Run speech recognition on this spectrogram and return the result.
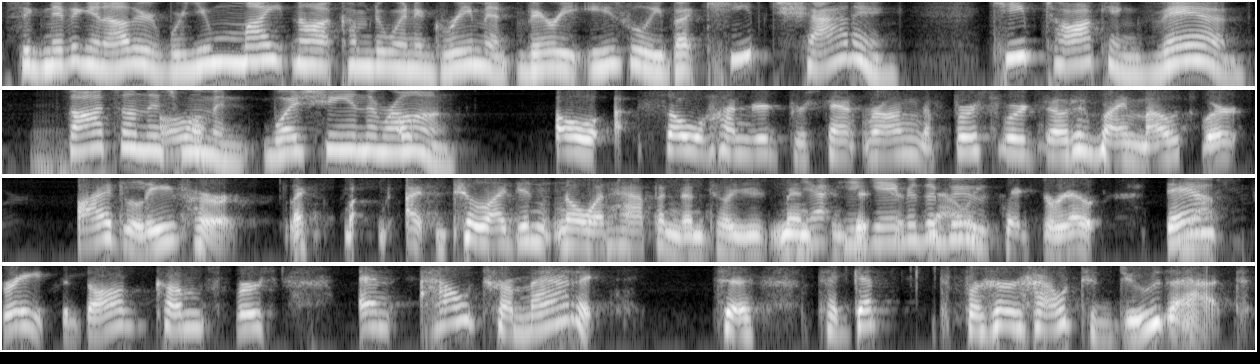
significant other where you might not come to an agreement very easily, but keep chatting, keep talking. Van, thoughts on this oh. woman? Was she in the wrong? Oh, oh so 100% wrong. The first words out of my mouth were, I'd leave her like until I didn't know what happened until you mentioned. It. Yeah, he gave her the boot. Kicked her out. Damn yeah. straight. The dog comes first, and how traumatic to to get for her how to do that.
